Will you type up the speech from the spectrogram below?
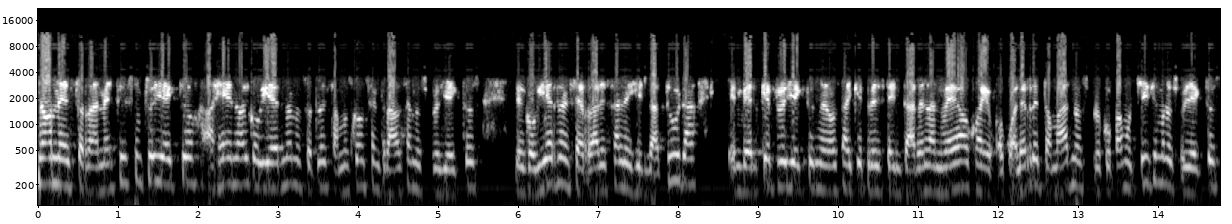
No, Néstor, realmente es un proyecto ajeno al gobierno. Nosotros estamos concentrados en los proyectos del gobierno, en cerrar esa legislatura, en ver qué proyectos nuevos hay que presentar en la nueva o, cuáles retomar. Nos preocupa muchísimo los proyectos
